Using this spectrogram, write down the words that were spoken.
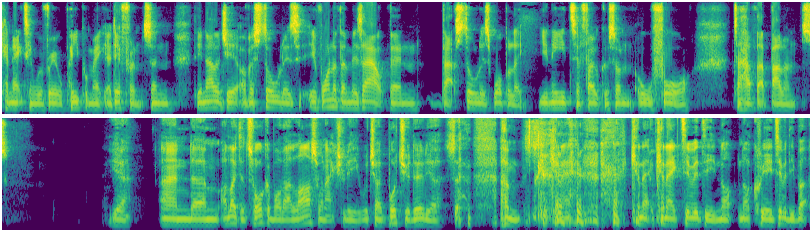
connecting with real people make a difference. And the analogy of a stool is if one of them is out, then that stool is wobbly. You need to focus on all four to have that balance. Yeah. And um, I'd like to talk about that last one actually, which I butchered earlier. So, um, connect, connect, connectivity, not not creativity, but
